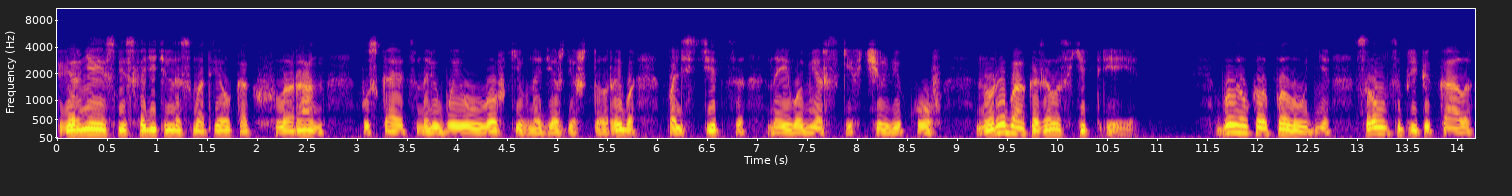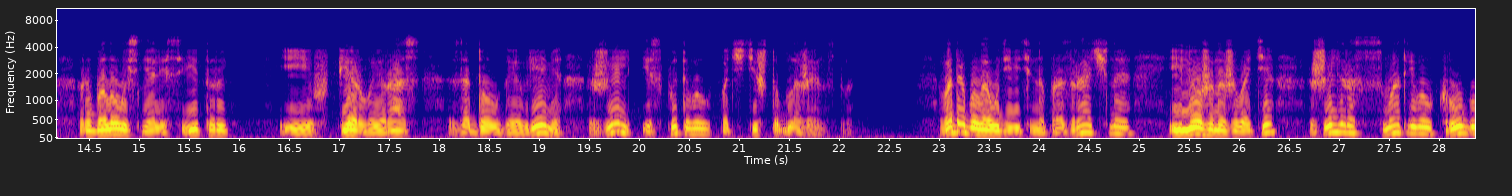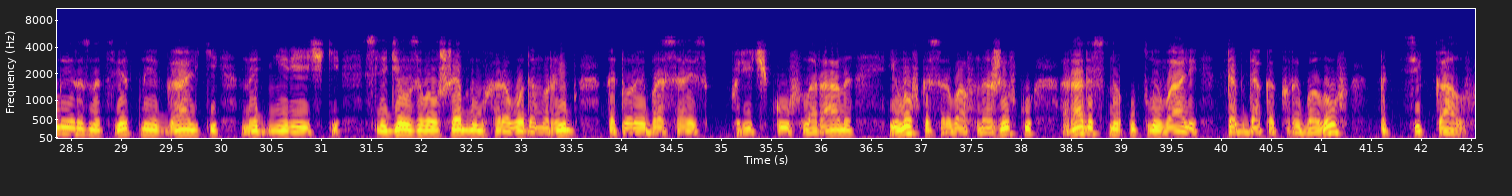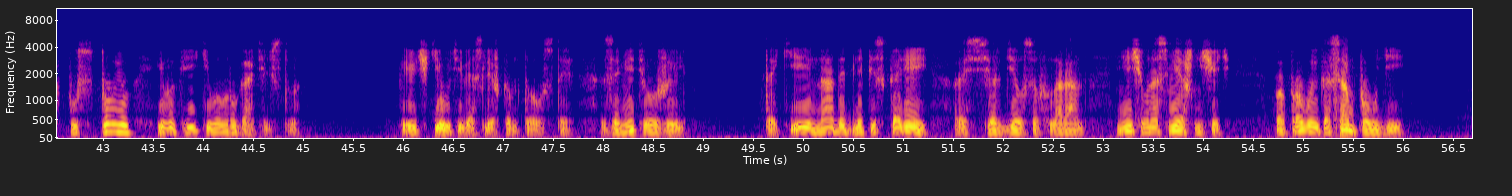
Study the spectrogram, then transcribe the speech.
Вернее, снисходительно смотрел, как Флоран пускается на любые уловки в надежде, что рыба польстится на его мерзких червяков, но рыба оказалась хитрее. Было около полудня, солнце припекало, рыболовы сняли свитеры, и в первый раз за долгое время Жиль испытывал почти что блаженство. Вода была удивительно прозрачная, и, лежа на животе, Жиль рассматривал круглые разноцветные гальки на дне речки, следил за волшебным хороводом рыб, которые бросались к крючку флорана и, ловко сорвав наживку, радостно уплывали, тогда как рыболов подсекал впустую и выкрикивал ругательство. «Крючки у тебя слишком толстые», — заметил Жиль. «Такие надо для пескарей», — рассердился Флоран. «Нечего насмешничать. Попробуй-ка сам поуди».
